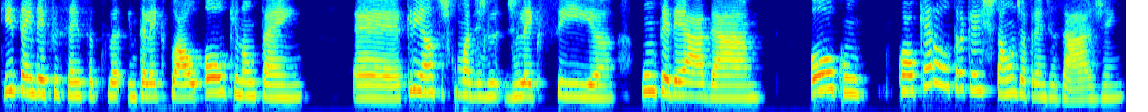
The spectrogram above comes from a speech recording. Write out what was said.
que têm deficiência intelectual ou que não têm, é, crianças com uma dislexia, com TDAH, ou com qualquer outra questão de aprendizagem,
